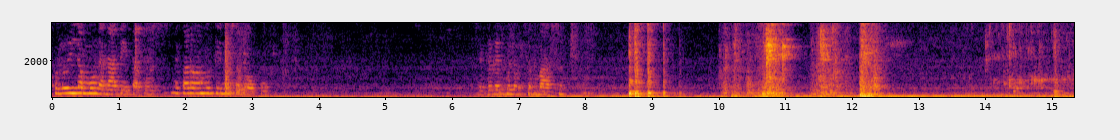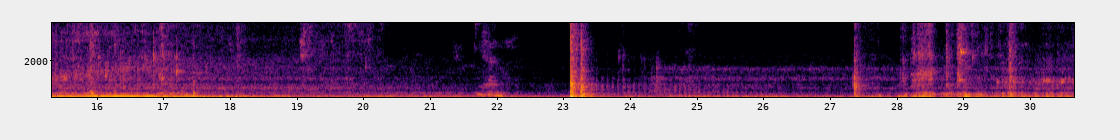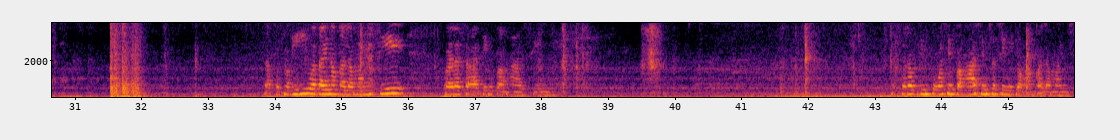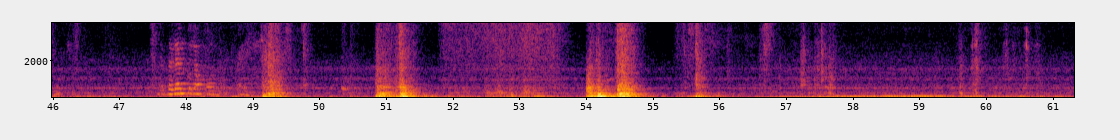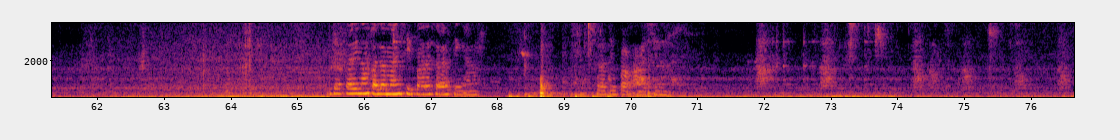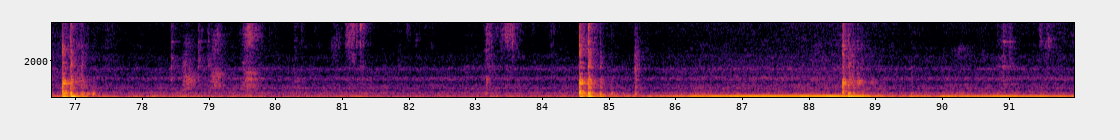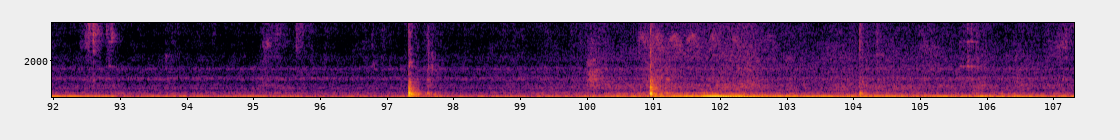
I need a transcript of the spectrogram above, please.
Pakuloy lang muna natin tapos ay parang ang munti sa loko. Dagdagan ko lang isang baso. Tapos maghihiwa tayo ng kalamansi para sa ating pang-asim. Masarap din po kasi pang-asim sa sinigang ang kalamansi. Dagdagan ko lang po. Bigyan tayo ng kalamansi para sa ating ano, sa ating pang-asim.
